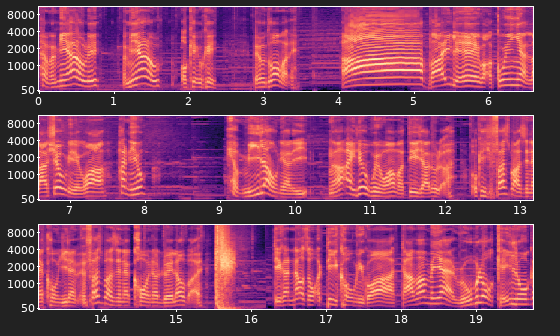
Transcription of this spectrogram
ဟဲ့မမြင်ရတော့ဘူးလေမမြင်ရတော့ဘူး okay okay ဘယ်ကိုသွားမှာလဲအာဘာကြီးလဲကွာအကွင်းကြီးကလာရှုပ်နေတယ်ကွာဟာနေရောဟဲ့မီးလောင်နေရလေ ငါအဲ့ထဲဝင်သွားမှာတေချာလို့လား okay first person နဲ့ခုံကြည့်လိုက်မယ် first person နဲ့ခုံရင်တော့လွယ်တော့ပါပဲဒီကနောက်ဆုံးအတီခုံပြီကွာဒါမှမရ Roblox game လောကက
